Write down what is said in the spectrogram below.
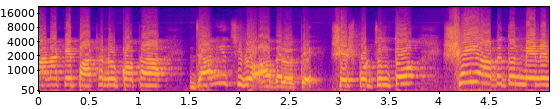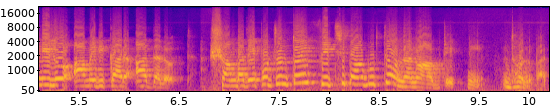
রানাকে পাঠানোর কথা জানিয়েছিল আদালতে। শেষ পর্যন্ত সেই আবেদন মেনে নিল আমেরিকার আদালত। সংবাদ এ পর্যন্তই, ফিরছি পরবর্তী অন্যান্য আপডেট নিয়ে। ধন্যবাদ।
